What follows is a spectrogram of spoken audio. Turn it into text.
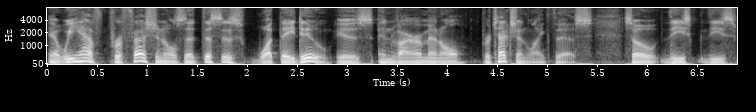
Yeah, we have professionals that this is what they do is environmental protection like this. So these these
